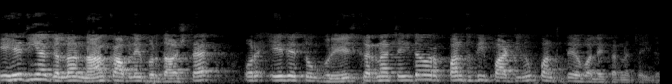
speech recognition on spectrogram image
ਇਹੋ ਜੀਆਂ ਗੱਲਾਂ ਨਾ ਕਾਬਲੇ ਬਰਦਾਸ਼ਤ ਹੈ ਔਰ ਇਹਦੇ ਤੋਂ ਗੁਰੇਜ਼ ਕਰਨਾ ਚਾਹੀਦਾ ਔਰ ਪੰਥ ਦੀ ਪਾਰਟੀ ਨੂੰ ਪੰਥ ਦੇ ਹਵਾਲੇ ਕਰਨਾ ਚਾਹੀਦਾ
